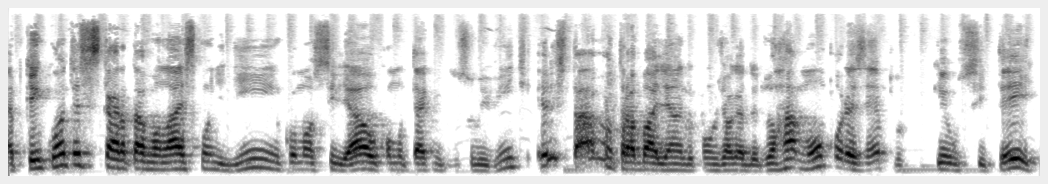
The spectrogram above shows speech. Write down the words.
é porque enquanto esses caras estavam lá escondidinho, como auxiliar ou como técnico do sub-20, eles estavam trabalhando com jogadores. O Ramon, por exemplo, que eu citei,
